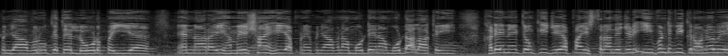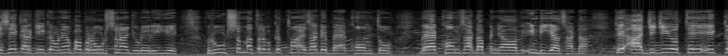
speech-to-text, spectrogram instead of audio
ਪੰਜਾਬ ਨੂੰ ਕਿਤੇ ਲੋੜ ਪਈ ਹੈ ਐਨ ਆਰ ਆਈ ਹਮੇਸ਼ਾ ਹੀ ਆਪਣੇ ਪੰਜਾਬ ਨਾਲ ਮੋਢੇ ਨਾਲ ਮੋਢਾ ਲਾ ਕੇ ਹੀ ਖੜੇ ਨੇ ਕਿਉਂਕਿ ਜੇ ਆਪਾਂ ਇਸ ਤਰ੍ਹਾਂ ਦੇ ਜਿਹੜੇ ਇਵੈਂਟ ਵੀ ਕਰਾਉਣੇ ਹੋਵੇ ਇਸੇ ਕਰਕੇ ਕਰਾਉਣੇ ਆਪਾਂ ਰੂਟਸ ਨਾਲ ਜੁੜੇ ਰਹੀਏ। ਰੂਟਸ ਮਤਲਬ ਕਿੱਥੋਂ ਆਏ? ਸਾਡੇ ਬੈਕ ਹੋਮ ਤੋਂ। ਬੈਕ ਹੋਮ ਸਾਡਾ ਪੰਜਾਬ ਇੰਡੀਆ ਸਾਡਾ। ਤੇ ਅੱਜ ਜੇ ਉੱਥੇ ਇੱਕ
